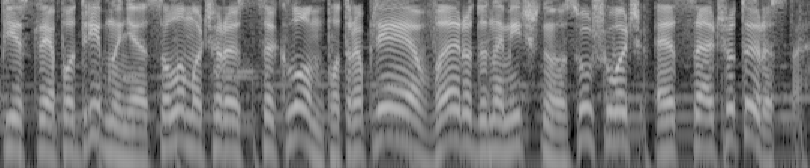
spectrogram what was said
Після подрібнення солома через циклон потрапляє в аеродинамічний осушувач са 400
